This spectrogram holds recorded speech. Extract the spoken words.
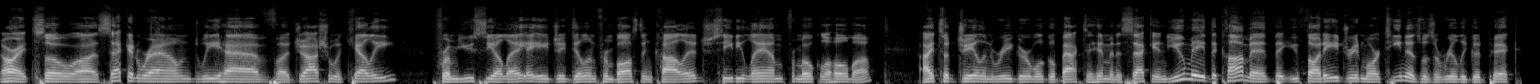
All right, so uh, second round we have uh, Joshua Kelly from UCLA, AJ Dillon from Boston College, CeeDee Lamb from Oklahoma. I took Jalen Reagor. We'll go back to him in a second. You made the comment that you thought Adrian Martinez was a really good pick,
